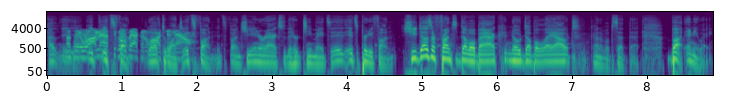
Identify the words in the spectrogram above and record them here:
I, okay, well, it, I'm gonna have to fun. go back and You'll watch, have to watch it, it. It's fun. It's fun. She interacts with her teammates. It, it's pretty fun. She does a front to double back, no double layout. Kind of upset that, but anyway,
